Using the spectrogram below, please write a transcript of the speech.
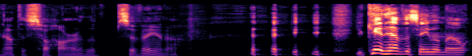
not the Sahara, the savannah. you can't have the same amount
